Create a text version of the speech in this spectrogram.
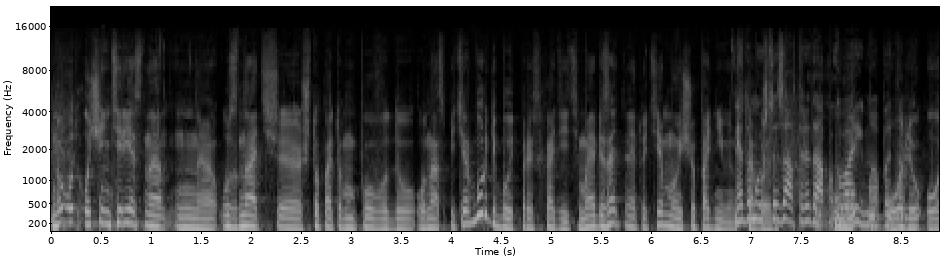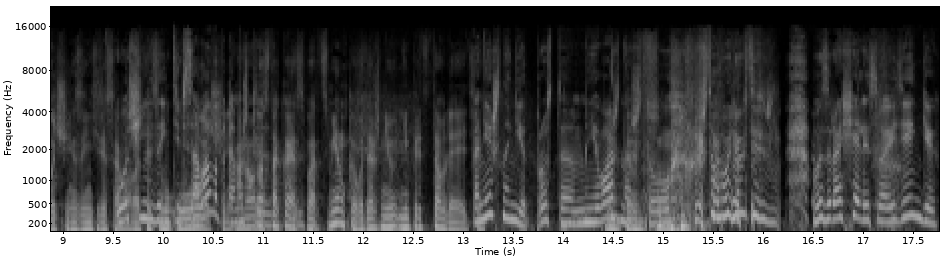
Ну вот очень интересно узнать, э, что по этому поводу у нас в Петербурге будет происходить. Мы обязательно эту тему еще поднимем. Я думаю, что завтра, да, поговорим об этом. Олю очень заинтересовала. Очень заинтересовала, очень. потому Она что... у нас такая спортсменка, вы даже не, не представляете. Конечно, нет. Просто мне важно, что, чтобы люди возвращали свои деньги,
